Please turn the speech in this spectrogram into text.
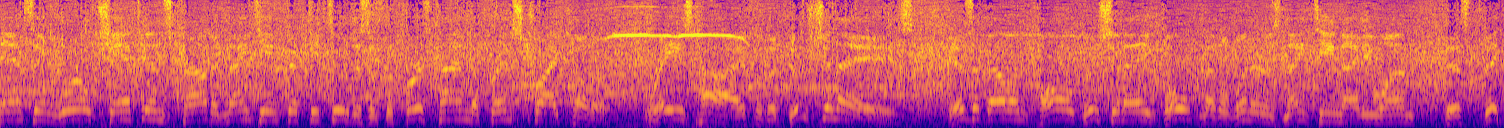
First dancing world champions crowned in 1952. This is the first time the French tricolor raised high for the Duchesnays. Isabelle and Paul Duchesnay, gold medal winners 1991. This big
